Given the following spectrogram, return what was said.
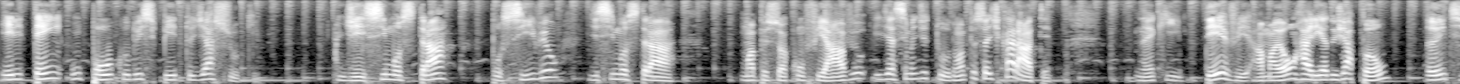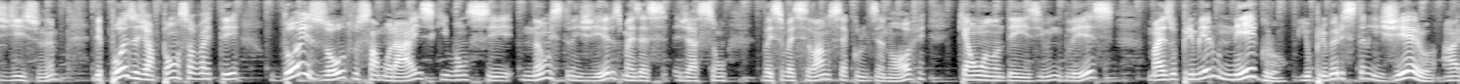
ele tem um pouco do espírito de Yasuki, de se mostrar possível, de se mostrar uma pessoa confiável e, de acima de tudo, uma pessoa de caráter, né, que teve a maior honraria do Japão antes disso, né? Depois do Japão só vai ter dois outros samurais que vão ser não estrangeiros, mas é, já são, isso vai ser lá no século XIX, que é um holandês e um inglês. Mas o primeiro negro e o primeiro estrangeiro a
